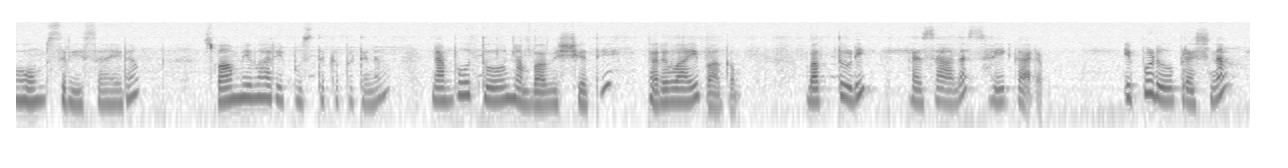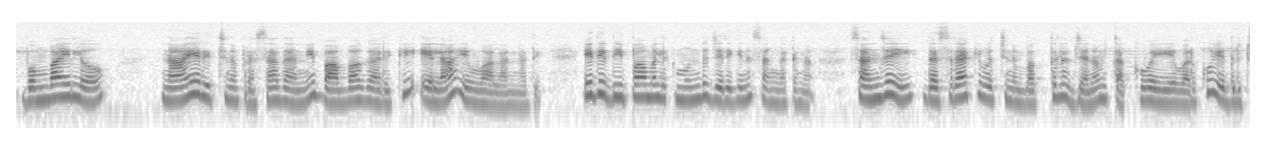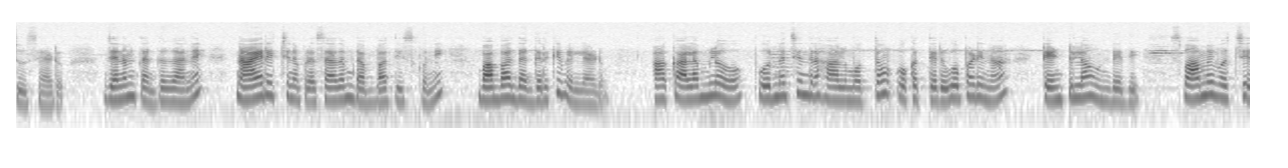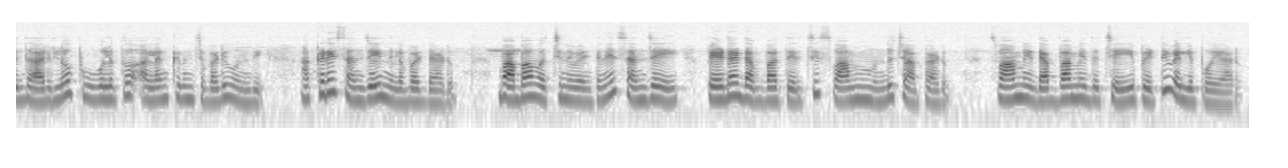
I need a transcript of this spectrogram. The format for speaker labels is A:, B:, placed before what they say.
A: ఓం శ్రీ సాయిరామ్. స్వామివారి పుస్తక పఠనం నభూతో నా భవిష్యతి తరువాయి భాగం. భక్తుడి ప్రసాద స్వీకారం. ఇప్పుడు ప్రశ్న బొంబాయిలో నాయర్ ఇచ్చిన ప్రసాదాన్ని బాబా గారికి ఎలా ఇవ్వాలన్నది. ఇది దీపావళికి ముందు జరిగిన సంఘటన. సంజయ్ దసరాకి వచ్చిన భక్తుల జనం తక్కువయ్యే వరకు ఎదురుచూశాడు. జనం తగ్గగానే నాయరిచ్చిన ప్రసాదం డబ్బా తీసుకుని బాబా దగ్గరికి వెళ్ళాడు. ఆ కాలంలో పూర్ణచంద్ర హాల్ మొత్తం ఒక తెరుగుపడిన టెంటులా ఉండేది. స్వామి వచ్చే దారిలో పువ్వులతో అలంకరించబడి ఉంది. అక్కడే సంజయ్ నిలబడ్డాడు. బాబా వచ్చిన వెంటనే సంజయ్ పేడ డబ్బా తెరిచి స్వామి ముందు చాపాడు. స్వామి డబ్బా మీద చేయి పెట్టి వెళ్ళిపోయారు.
